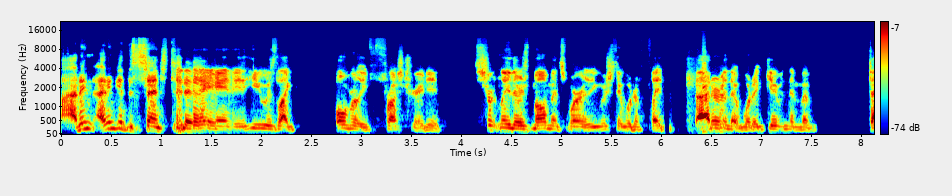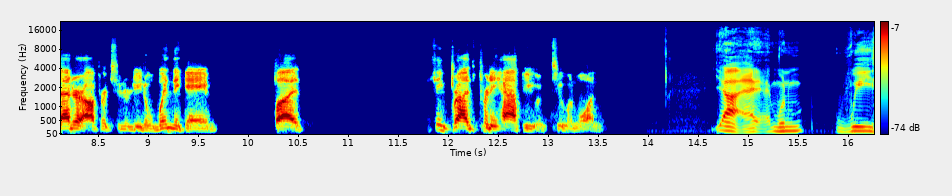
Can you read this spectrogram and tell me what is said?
I didn't I didn't get the sense today and he was like overly frustrated. Certainly, there's moments where he wish they would have played better, that would have given them a better opportunity to win the game. But I think Brad's pretty happy with two and one. Yeah, I, when we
